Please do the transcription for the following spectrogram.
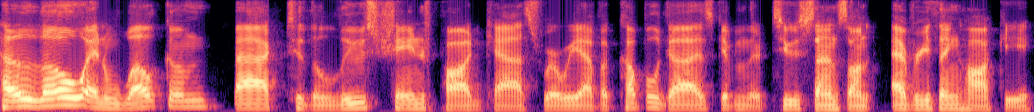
Hello and welcome back to the Loose Change podcast, where we have a couple guys giving their two cents on everything hockey.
